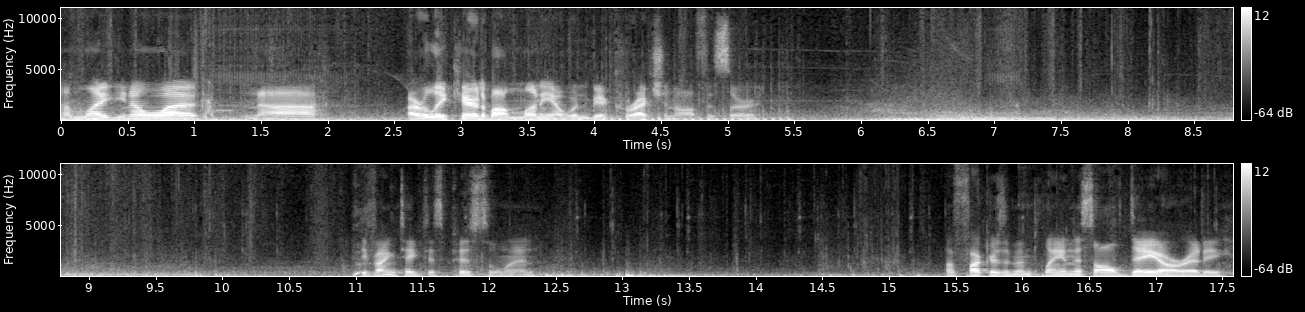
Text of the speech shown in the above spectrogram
I'm like, you know what? Nah. I really cared about money, I wouldn't be a correction officer. See if I can take this pistol in. Motherfuckers have been playing this all day already.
